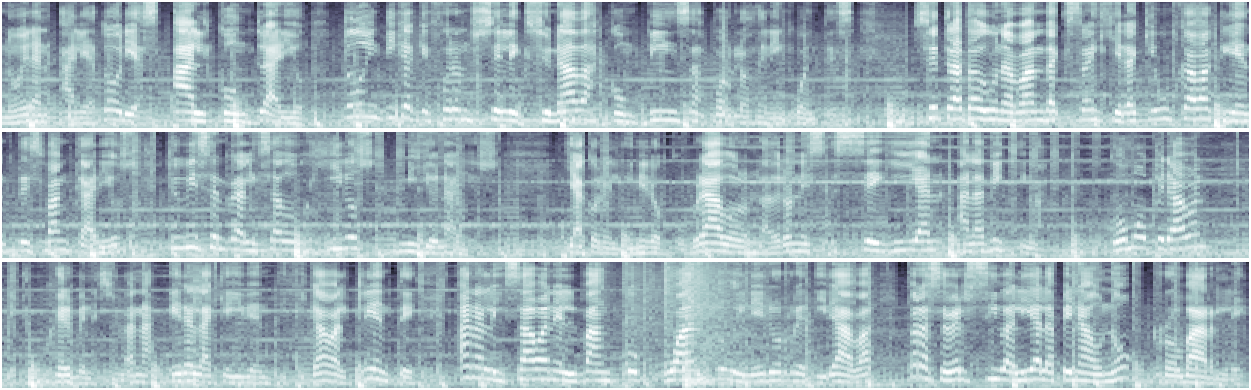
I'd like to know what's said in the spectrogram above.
no eran aleatorias, al contrario, todo indica que fueron seleccionadas con pinzas por los delincuentes. Se trata de una banda extranjera que buscaba clientes bancarios que hubiesen realizado giros millonarios. Ya con el dinero cobrado, los ladrones seguían a la víctima. ¿Cómo operaban? Esta mujer venezolana era la que identificaba al cliente, analizaba en el banco cuánto dinero retiraba para saber si valía la pena o no robarle.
